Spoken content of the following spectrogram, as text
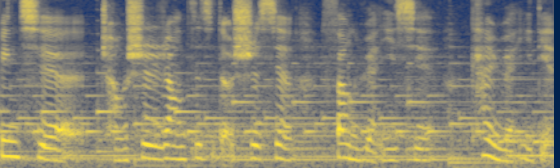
并且尝试让自己的视线放远一些，看远一点。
